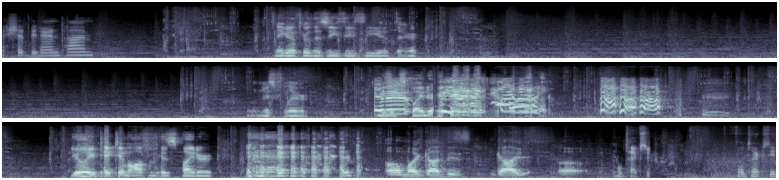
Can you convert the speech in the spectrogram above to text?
I should be there in time. Now you gotta throw the ZZZ out there. Nice flare. There it Music is! spider. you literally picked him off of his spider. Oh my god, this guy. Uh, Full text. Full text, it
